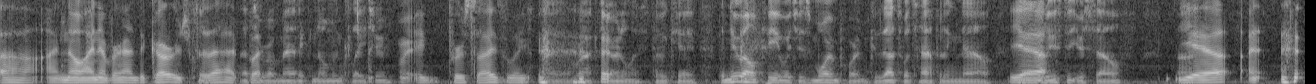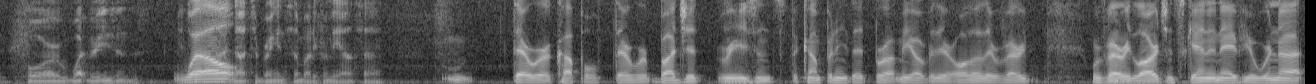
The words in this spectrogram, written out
uh, I know I never had the courage for that. That's a romantic nomenclature. Eh, precisely. Uh, rock journalist. Okay. The new LP, which is more important because that's what's happening now. You Yeah. produced it yourself. Uh, yeah. For what reasons? Well- not to bring in somebody from the outside. there were a couple. There were budget reasons. The company that brought me over there, although they're very, were very large in Scandinavia, were not.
